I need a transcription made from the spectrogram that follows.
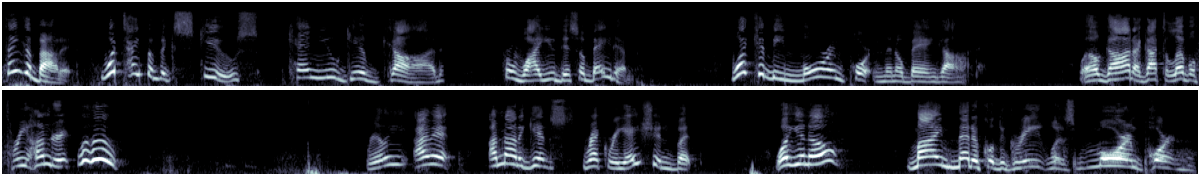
Think about it. What type of excuse can you give God for why you disobeyed Him? What could be more important than obeying God? Well, God, I got to level 300. Woohoo! Really? I mean, I'm not against recreation, but, well, you know, my medical degree was more important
